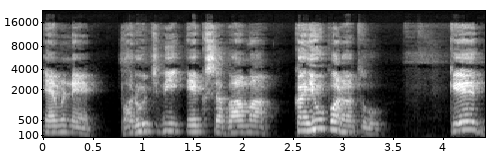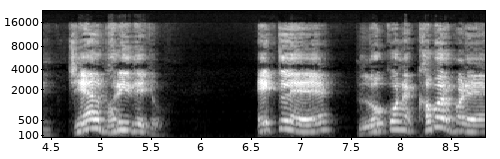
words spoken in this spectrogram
એમણે ભરૂચની એક સભામાં કહ્યું પણ હતું કે જેલ ભરી દેજો. એટલે લોકોને ખબર પડે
